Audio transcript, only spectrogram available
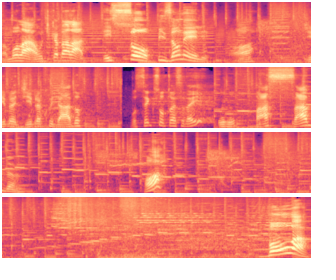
Vamos lá, um de cada lado. Isso, pisão nele. Ó, dibra, dibra, cuidado. Você que soltou essa daí? Uhum. Passado. Ó. Boa.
